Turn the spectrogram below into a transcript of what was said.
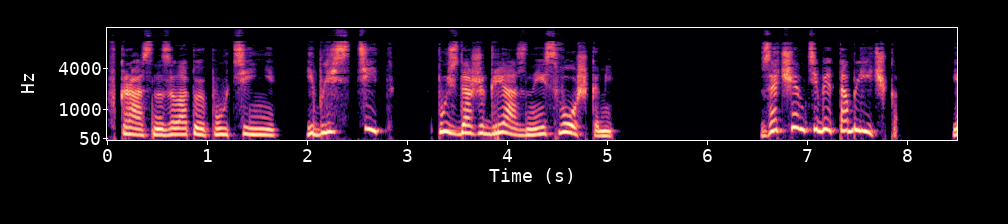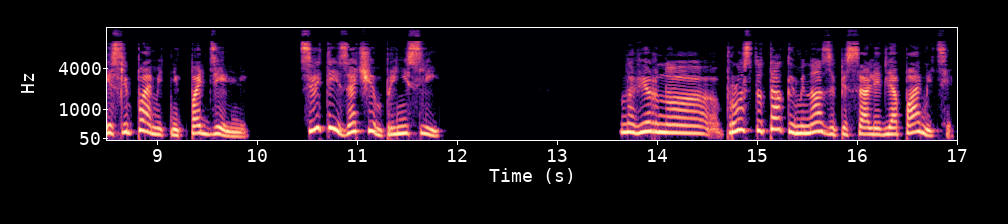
в красно-золотой паутине, и блестит, пусть даже грязная и с вошками. «Зачем тебе табличка, если памятник поддельный? Цветы зачем принесли?» Наверное, просто так имена записали для памяти.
